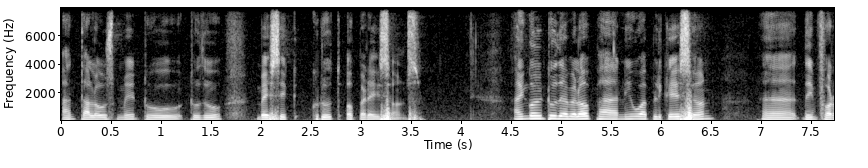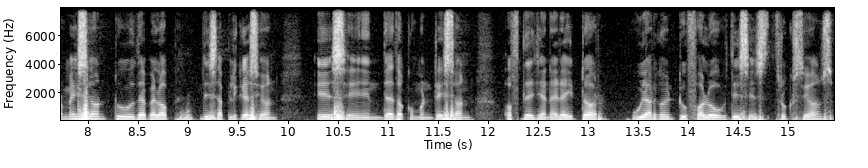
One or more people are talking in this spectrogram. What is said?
and allows me to, to do basic CRUD operations. I'm going to develop a new application. Uh, the information to develop this application is in the documentation of the generator. We are going to follow these instructions.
